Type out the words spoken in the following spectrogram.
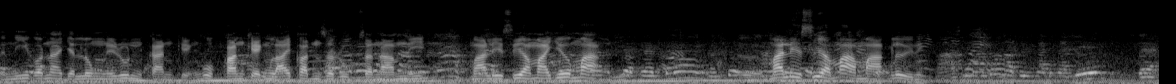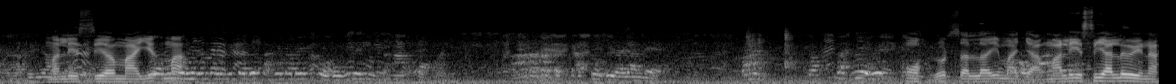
อันนี้ก็น่าจะลงในรุ่นการแข่งโอ้การแข่งหลายคันสรุปสนามนี้ มาเลเซียมาเยอะมากเออมาเลเซียมามากเลยนี่มาเลเซียมาเยอะมากโอ้รถสไลด์มาจากมาเลเซียเลยนะ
